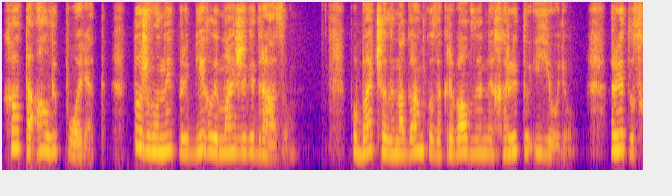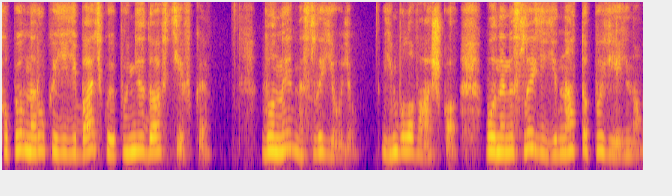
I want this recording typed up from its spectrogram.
Хата Алли поряд, тож вони прибігли майже відразу. Побачили на ганку закривавлених Риту і Юлю. Риту схопив на руки її батько і поніс до автівки. Вони несли Юлю. Їм було важко, вони несли її надто повільно.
